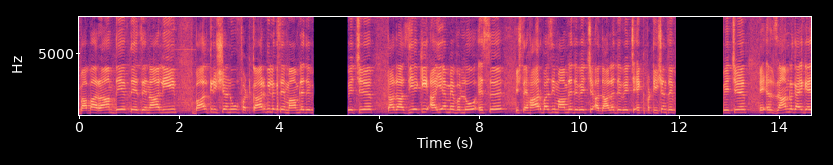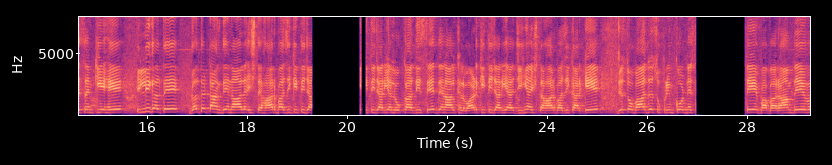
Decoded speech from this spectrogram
ਬਾਬਾ ਰਾਮਦੇਵ ਤੇ ਇਸ ਦੇ ਨਾਲ ਹੀ ਬਾਲ ਕ੍ਰਿਸ਼ਨ ਨੂੰ ਫਟਕਾਰ ਵੀ ਲੱਗੇ। ਮਾਮਲੇ ਦੇ ਵਿੱਚ ਤਾਂ ਦੱਸ ਦਈਏ ਕਿ ਆਈਐਮਏ ਵੱਲੋਂ ਇਸ ਇਸ਼ਤਿਹਾਰਬਾਜ਼ੀ ਮਾਮਲੇ ਦੇ ਵਿੱਚ, ਅਦਾਲਤ ਦੇ ਵਿੱਚ, ਇੱਕ ਪਟੀਸ਼ਨ ਦੇ ਵਿੱਚ ਇਹ ਇਲਜ਼ਾਮ ਲਗਾਏ ਗਏ ਸਨ ਕਿ ਇਹ ਇਲੀਗਲ ਤੇ ਗਲਤ ਢੰਗ ਦੇ ਨਾਲ ਇਸ਼ਤਿਹਾਰਬਾਜ਼ੀ ਕੀਤੀ ਜਾ ਕੀਤੀ ਜਾ ਰਹੀ ਹੈ। ਲੋਕਾਂ ਦੀ ਸਿਹਤ ਦੇ ਨਾਲ ਖਿਲਵਾੜ ਕੀਤੀ ਜਾ ਰਹੀ ਹੈ। ਅਜਿਹੀਆਂ ਇਸ਼ਤਿਹਾਰਬਾਜ਼ੀ ਕਰਕੇ ਜਿਸ ਤੋਂ ਬਾਅਦ ਸੁਪਰੀਮ ਕੋਰਟ ਨੇ ਤੇ ਬਾਬਾ ਰਾਮਦੇਵ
